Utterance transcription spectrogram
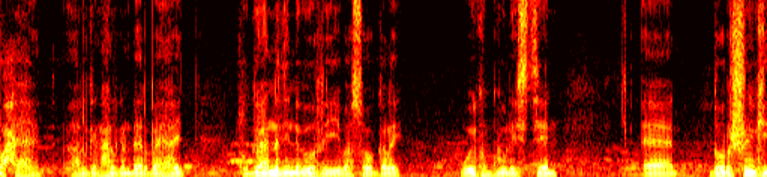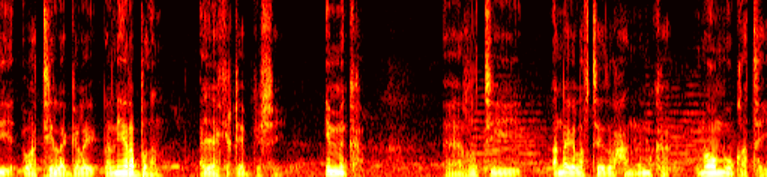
waxay ahayd halgan halgan dheer bay ahayd. Hogaanadii naga horreeyey baa soo galay. Way ku guulaysteen doorashooyinkii waa tii la galay. Dhallinyaro badan ayaa ka qayb gashay. Iminka runtii annaga lafteeda waxaan iminka noo muuqatay.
